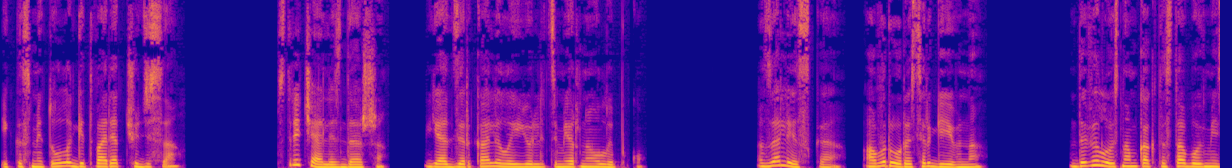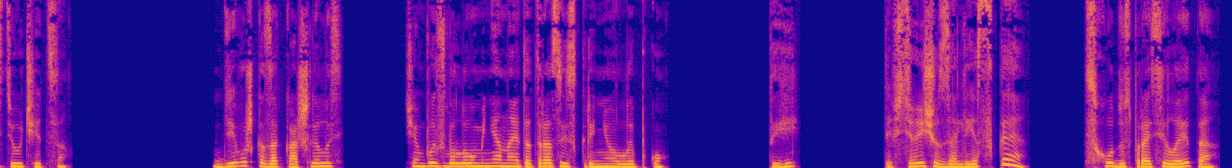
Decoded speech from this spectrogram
и косметологи творят чудеса. Встречались, Даша. Я отзеркалила ее лицемерную улыбку. Залеская, Аврора Сергеевна. Довелось нам как-то с тобой вместе учиться. Девушка закашлялась, чем вызвала у меня на этот раз искреннюю улыбку. «Ты? Ты все еще Залесская?» Сходу спросила это,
